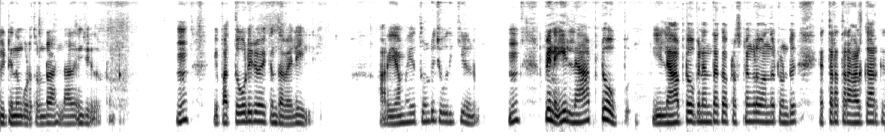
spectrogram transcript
വീട്ടിൽ നിന്നും കൊടുത്തിട്ടുണ്ട് അല്ലാതെയും ചെയ്തിട്ടുണ്ട്. ഈ പത്ത് കോടി രൂപയ്ക്ക് എന്താ വിലയില്ലേ? അറിയാൻ വയ്യത്തോണ്ട് ചോദിക്കുകയാണ്. പിന്നെ ഈ ലാപ്ടോപ്പ് ഈ ലാപ്ടോപ്പിന് എന്തൊക്കെ പ്രശ്നങ്ങൾ വന്നിട്ടുണ്ട് എത്ര എത്ര ആൾക്കാർക്ക്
